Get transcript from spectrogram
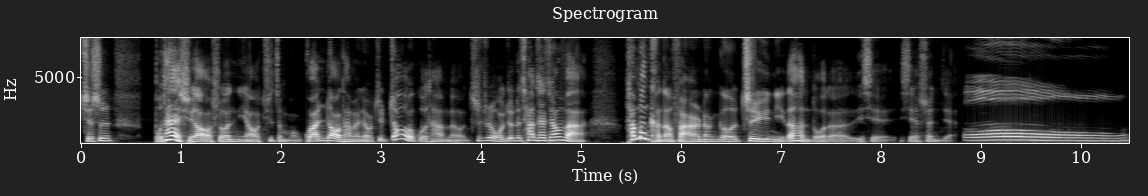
其实。不太需要说你要去怎么关照他们，要去照顾他们，就是我觉得恰恰相反，他们可能反而能够治愈你的很多的一些一些瞬间。哦，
